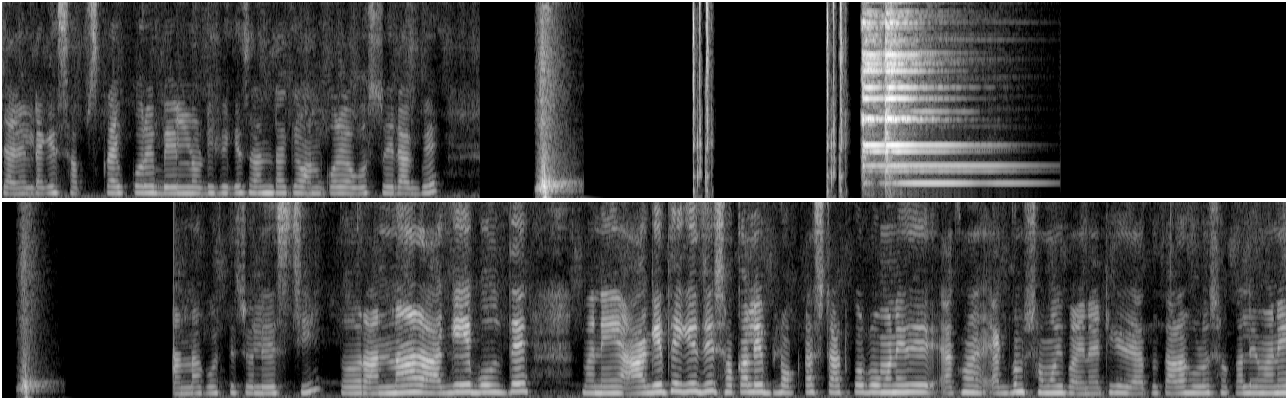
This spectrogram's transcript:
চ্যানেলটাকে সাবস্ক্রাইব করে বেল নোটিফিকেশানটাকে অন করে অবশ্যই রাখবে। রান্না করতে চলে এসেছি। তো রান্নার আগে বলতে মানে আগে থেকে যে সকালে ব্লগটা স্টার্ট করব মানে এখন একদম সময় পাই না, ঠিক আছে? এত তাড়াহুড়ো সকালে মানে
